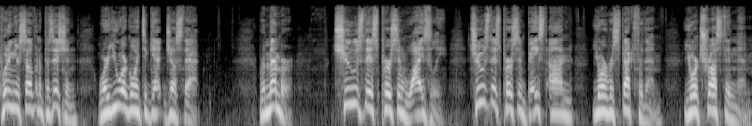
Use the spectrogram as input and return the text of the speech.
putting yourself in a position where you are going to get just that. Remember, choose this person wisely. Choose this person based on your respect for them, your trust in them,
